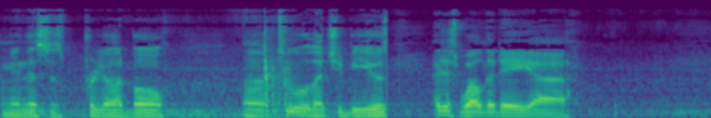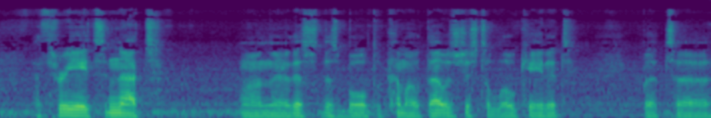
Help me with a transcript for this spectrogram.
I mean, this is pretty oddball uh, tool that you'd be using. I just welded a uh, a 3 8 nut on there. This this bolt will come out. That was just to locate it, but uh,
